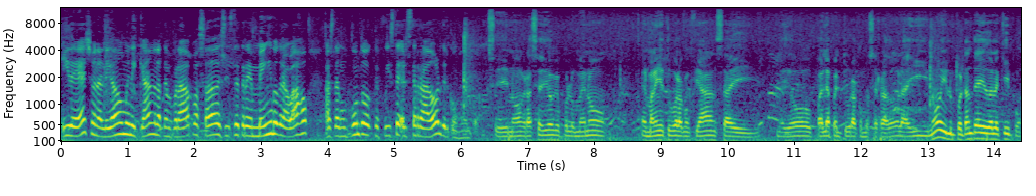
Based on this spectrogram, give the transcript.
Y de hecho, en la Liga Dominicana, la temporada pasada, hiciste tremendo trabajo, hasta en un punto que fuiste el cerrador del conjunto. Sí, no, gracias a Dios que por lo menos el manager tuvo la confianza y me dio un par de apertura como cerrador ahí. No, y lo importante es ayudar al equipo,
